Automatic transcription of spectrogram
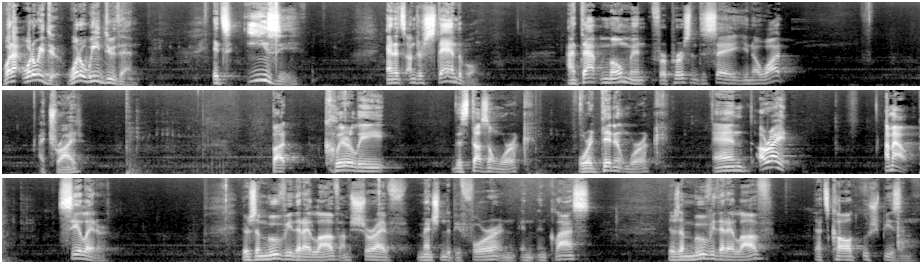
what, what do we do? What do we do then? It's easy and it's understandable at that moment for a person to say, you know what? I tried. But clearly, this doesn't work, or it didn't work. And all right, I'm out. See you later. There's a movie that I love. I'm sure I've mentioned it before in, in, in class. There's a movie that I love that's called Ushpizin.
